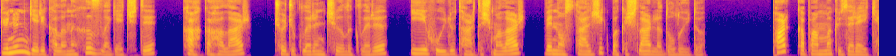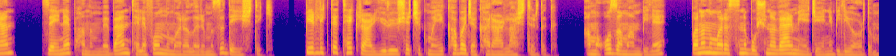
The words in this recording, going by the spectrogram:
Günün geri kalanı hızla geçti. Kahkahalar, çocukların çığlıkları, iyi huylu tartışmalar ve nostaljik bakışlarla doluydu. Park kapanmak üzereyken Zeynep Hanım ve ben telefon numaralarımızı değiştik. Birlikte tekrar yürüyüşe çıkmayı kabaca kararlaştırdık. Ama o zaman bile bana numarasını boşuna vermeyeceğini biliyordum.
